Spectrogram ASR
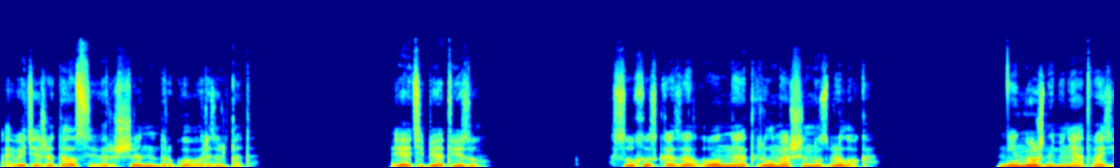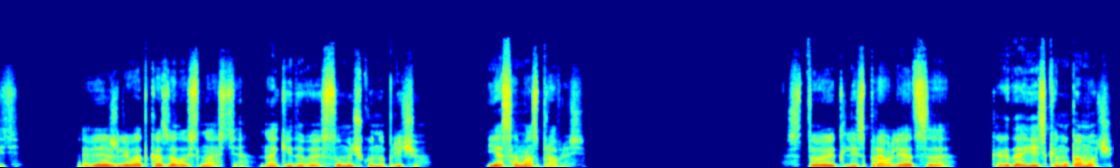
а ведь ожидал совершенно другого результата. «Я тебя отвезу», — сухо сказал он и открыл машину с брелока. «Не нужно меня отвозить», — вежливо отказалась Настя, накидывая сумочку на плечо. «Я сама справлюсь». Стоит ли справляться, когда есть кому помочь?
